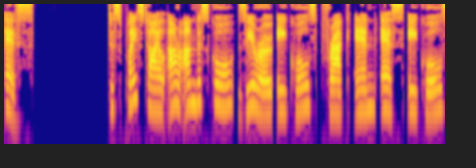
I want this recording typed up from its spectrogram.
S Display style r underscore zero equals frac n s equals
